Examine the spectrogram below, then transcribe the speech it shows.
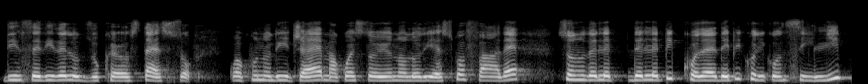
di inserire lo zucchero stesso. Qualcuno dice, eh, ma questo io non lo riesco a fare, sono delle, delle piccole, dei piccoli consigli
